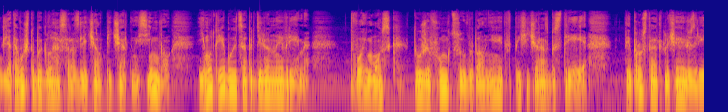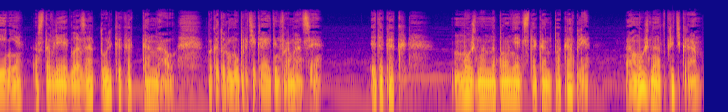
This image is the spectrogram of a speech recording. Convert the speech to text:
Для того, чтобы глаз различал печатный символ, ему требуется определенное время. Твой мозг ту же функцию выполняет в тысячи раз быстрее. Ты просто отключаешь зрение, оставляя глаза только как канал, по которому протекает информация. Это как можно наполнять стакан по капле, а можно открыть кран.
